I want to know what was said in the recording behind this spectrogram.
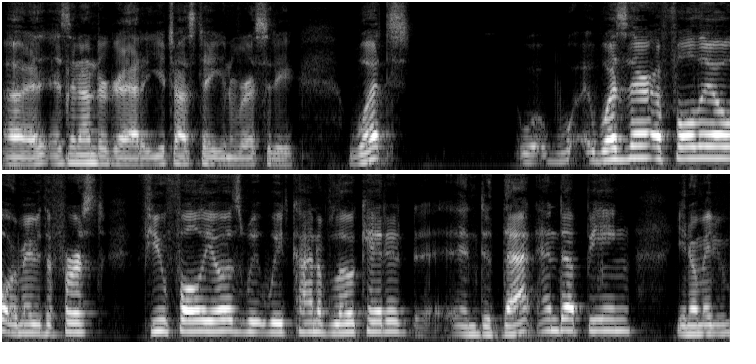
uh, as an undergrad at Utah State University what was there a folio or maybe the first few folios we, would kind of located? And did that end up being you know maybe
